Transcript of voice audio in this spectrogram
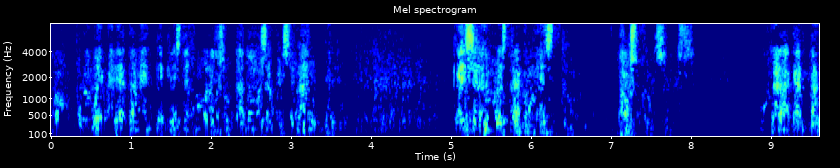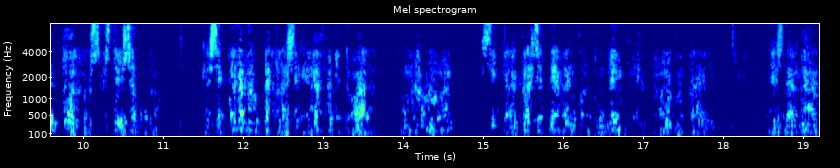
Compruebo inmediatamente que este juego resulta a todos apasionante. ¿Qué se demuestra con esto? Dos cosas. Una la captan todos, estoy seguro, se puede romper la seriedad habitual con una broma sin que la clase pierda en contundencia, todo lo contrario. Es verdad,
